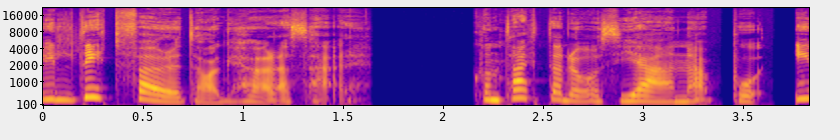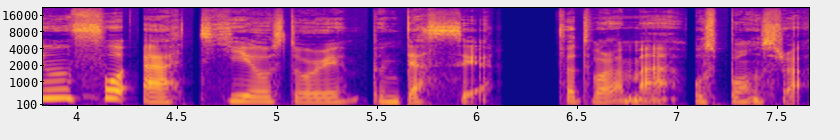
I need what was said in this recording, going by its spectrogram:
Vill ditt företag höras här? Kontakta då oss gärna på info.geostory.se för att vara med och sponsra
